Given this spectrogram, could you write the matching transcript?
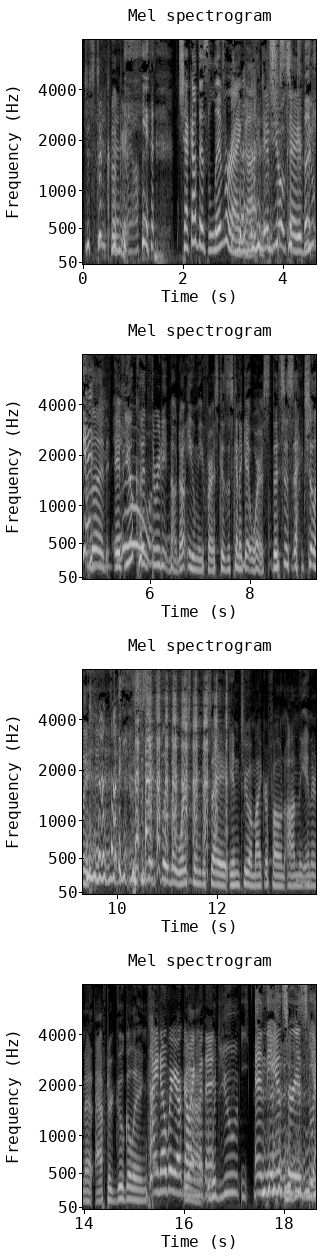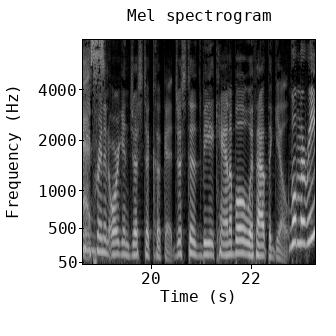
Just to cook it. Check out this liver I got. if you okay, if you it. could, if you could 3D, no, don't you me first because it's gonna get worse. This is actually, this is actually the worst thing to say into a microphone on the internet after googling. I know where you're going Yeah, with it. Would you And the answer is yes. print an organ just to cook it, just to be a cannibal without the guilt? well, Maria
